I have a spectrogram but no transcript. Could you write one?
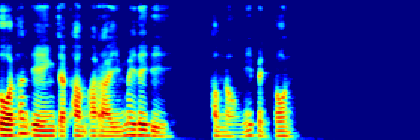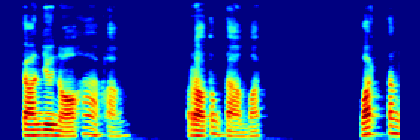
ตัวท่านเองจะทำอะไรไม่ได้ดีทำนองนี้เป็นต้น การยืนหนอห้าครั้ง เราต้องตามวัด วัดตั้ง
